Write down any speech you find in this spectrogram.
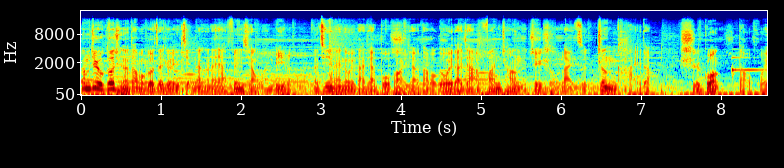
那么这首歌曲呢，大宝哥在这里简单和大家分享完毕了。那接下来呢，为大家播放一下大宝哥为大家翻唱的这首来自郑恺的《时光倒回》。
